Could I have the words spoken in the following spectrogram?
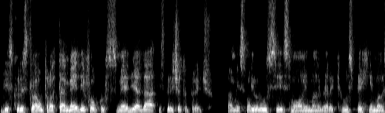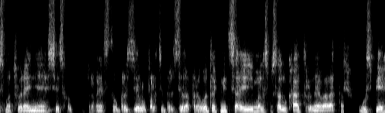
gdje iskoristila upravo taj medij, fokus medija da ispriča tu priču. A mi smo i u Rusiji smo imali veliki uspjeh, imali smo otvorenje svjetskog prvenstva u Brazilu protiv Brazila prva utakmica i imali smo sad u Katru nevaratan uspjeh.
